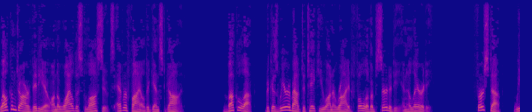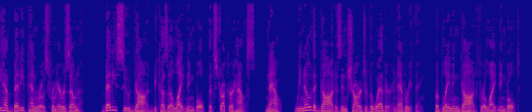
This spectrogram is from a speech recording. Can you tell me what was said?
Welcome to our video on the wildest lawsuits ever filed against God. Buckle up, because we're about to take you on a ride full of absurdity and hilarity. First up, we have Betty Penrose from Arizona. Betty sued God because of a lightning bolt that struck her house. Now, we know that God is in charge of the weather and everything, but blaming God for a lightning bolt?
